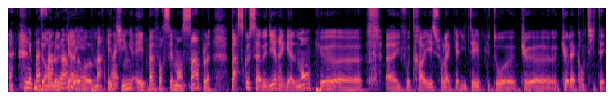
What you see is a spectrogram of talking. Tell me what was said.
dans le hein, cadre marketing et pas forcément simple parce que ça veut dire également que euh, euh, il faut travailler sur la qualité plutôt que que la quantité.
